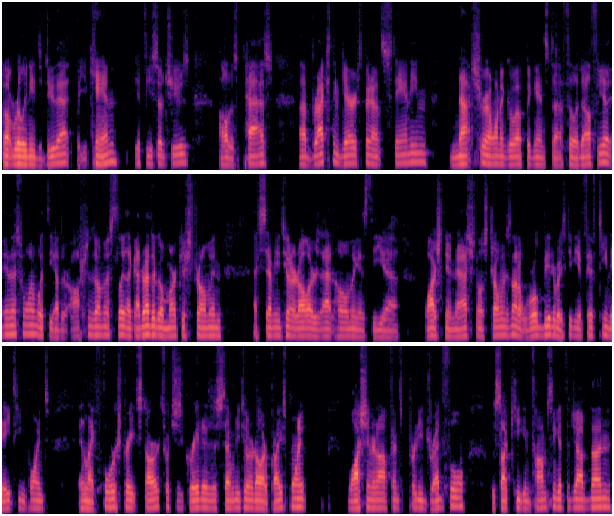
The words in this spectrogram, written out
don't really need to do that, but you can if you so choose. I'll just pass. Uh, Braxton Garrett's been outstanding. Not sure I want to go up against uh, Philadelphia in this one with the other options on this slate. Like I'd rather go Marcus Stroman at seventy two hundred dollars at home against the uh, Washington Nationals. Stroman's not a world beater, but he's getting you fifteen to eighteen points in like four straight starts, which is great at a seventy two hundred dollar price point. Washington offense pretty dreadful. We saw Keegan Thompson get the job done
